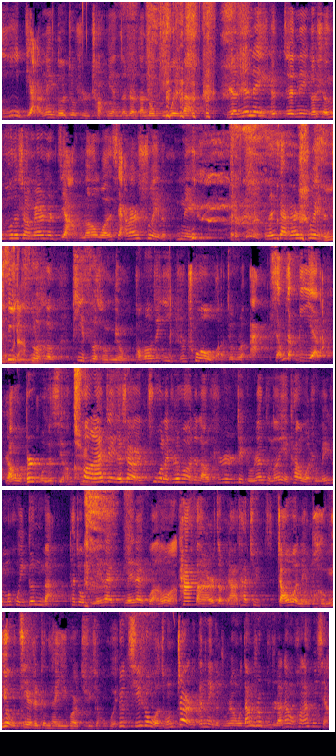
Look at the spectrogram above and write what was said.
一点儿那个就是场面的事儿咱都不会办。人家那个呃那个神父在上边那讲呢，我在下边睡的那个，我在下边睡的呼屁呼打呼似横屁四横流，好朋友就一直戳我，就说哎想不想毕业了？然后我嘣儿我就醒。后来这个事儿出来之后，这老师这主任可能也看我是没什么慧根吧，他就没再没再管我，他反而怎么着？他去找我那朋友，接着跟他一块儿去小会。就其实我从这儿跟那个主任，我当时不知道，但我后来回想，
